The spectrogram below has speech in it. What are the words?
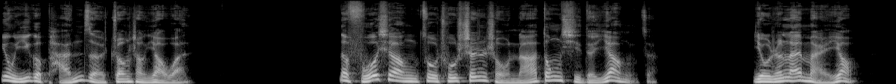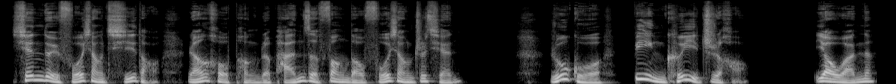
用一个盘子装上药丸。那佛像做出伸手拿东西的样子。有人来买药，先对佛像祈祷，然后捧着盘子放到佛像之前。如果病可以治好，药丸呢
